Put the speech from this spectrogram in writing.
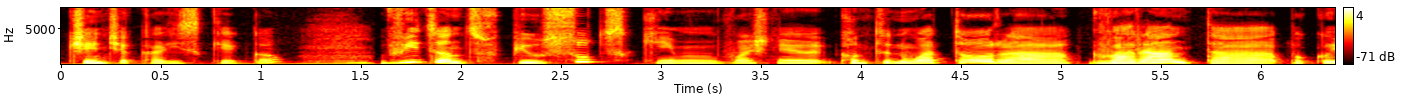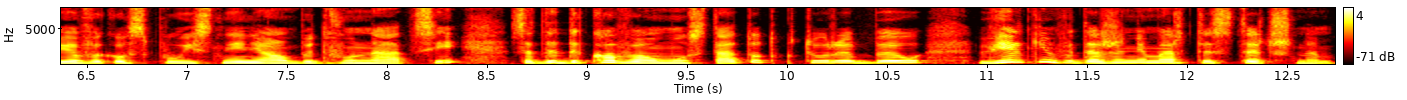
księcia kaliskiego. Widząc w Piłsudskim właśnie kontynuatora, gwaranta pokojowego współistnienia obydwu nacji, zadedykował mu statut, który był wielkim wydarzeniem artystycznym.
